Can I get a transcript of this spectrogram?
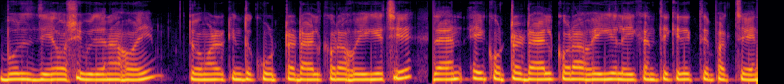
বুঝতে অসুবিধা না হয়। তো আমার কিন্তু কোডটা ডায়াল করা হয়ে গেছে। দেন এই কোডটা ডায়াল করা হয়ে গেলে এখান থেকে দেখতে পাচ্ছেন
